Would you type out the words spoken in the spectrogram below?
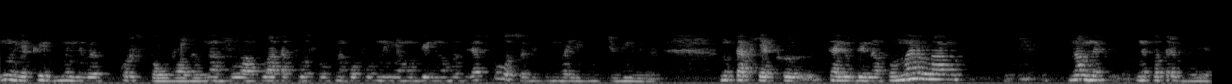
ну який ми не використовували. У нас була оплата послуг на поповнення мобільного зв'язку особі з інвалідністю вільні. Ну так як е, ця людина померла, нам не, не потребує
